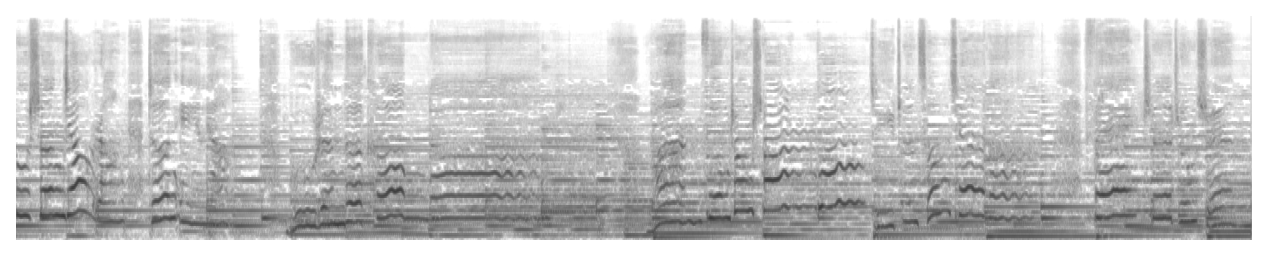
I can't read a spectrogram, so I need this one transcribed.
步声叫嚷，灯一亮，无人的空荡，晚风中闪过几帧从前啊，飞驰中旋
